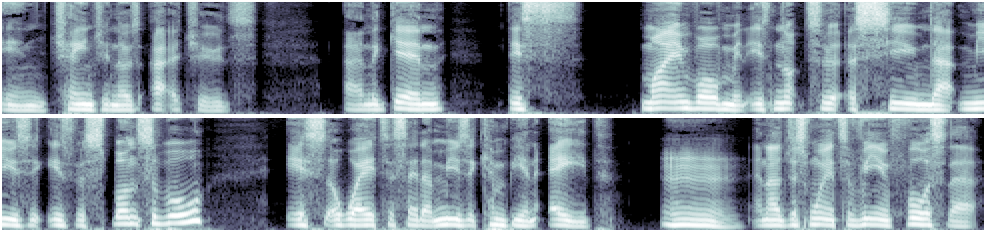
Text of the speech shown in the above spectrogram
in changing those attitudes. And again, this my involvement is not to assume that music is responsible. It's a way to say that music can be an aid. Mm. And I just wanted to reinforce that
